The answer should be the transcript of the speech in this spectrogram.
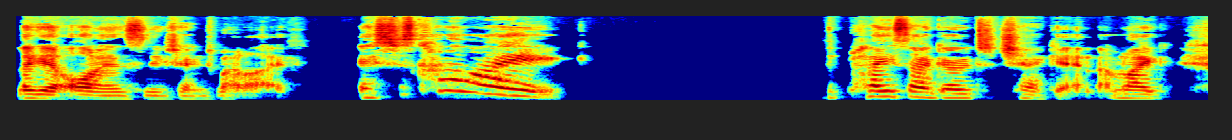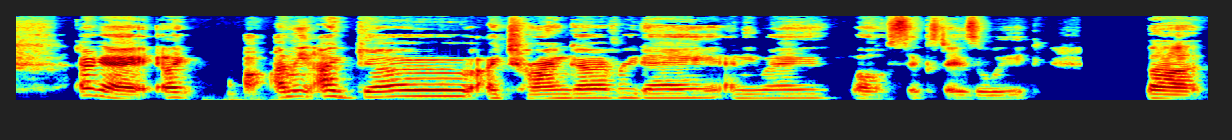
like it honestly changed my life. It's just kind of like the place I go to check in. I'm like, okay, like I mean, I go, I try and go every day anyway. Well, six days a week, but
